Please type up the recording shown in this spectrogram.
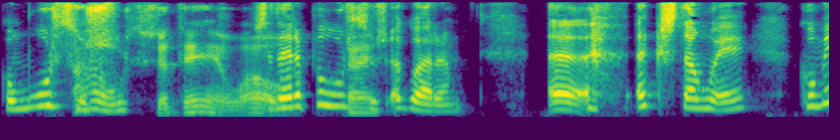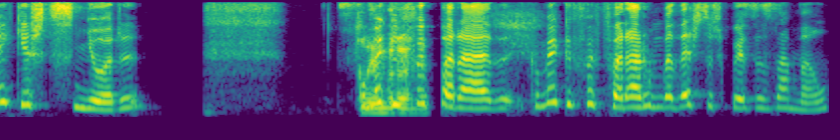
Como ursos. Ah, ursos, até, uau. Já era para ursos. Okay. Agora, uh, a questão é como é que este senhor como é que lhe foi parar? Como é que lhe foi parar uma destas coisas à mão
